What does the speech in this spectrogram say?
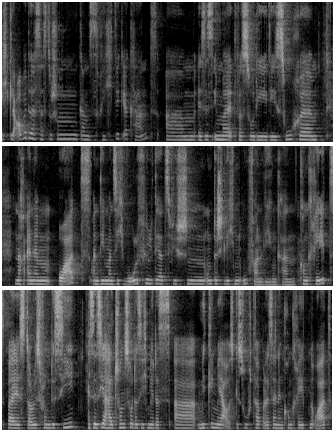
Ich glaube, das hast du schon ganz richtig erkannt. Ähm, es ist immer etwas so die, die Suche nach einem Ort, an dem man sich wohlfühlt, der zwischen unterschiedlichen Ufern liegen kann. Konkret bei Stories from the Sea es ist ja halt schon so, dass ich mir das äh, Mittelmeer ausgesucht habe als einen konkreten Ort,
